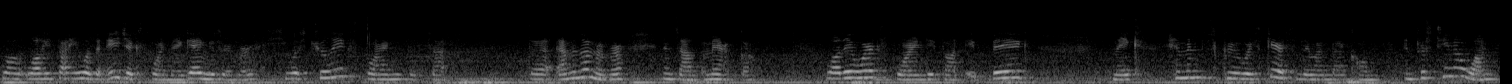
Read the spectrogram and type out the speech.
while, while he thought he was in Asia exploring the Ganges River, he was truly exploring the, the Amazon River in South America. While they were exploring, they found a big snake. Him and his crew were scared, so they went back home. In 1501,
